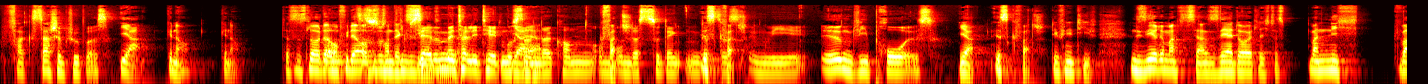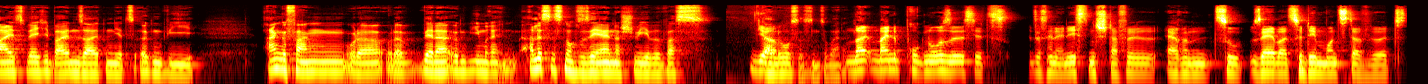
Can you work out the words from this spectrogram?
Fuck, Starship Troopers. Ja, genau, genau. Das ist Leute auch wieder Das aus dem Kontext. Dieselbe. Mentalität muss Ja, dann ja. da kommen, um, um das zu denken, dass Ist das Quatsch. irgendwie, irgendwie pro ist. Ja, ist Quatsch, definitiv. Und die Serie macht es ja sehr deutlich, dass man nicht weiß, welche beiden Seiten jetzt irgendwie angefangen oder, oder wer da irgendwie im Rennen. Alles ist noch sehr in der Schwebe, was Ja. da los ist und so weiter. Me meine Prognose ist jetzt, dass in der nächsten Staffel Eren zu, selber zu dem Monster wird,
